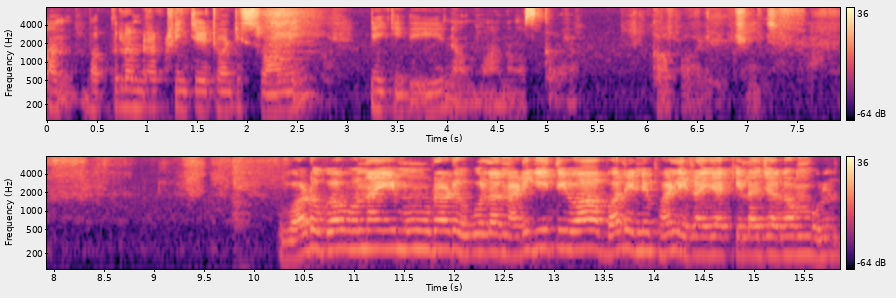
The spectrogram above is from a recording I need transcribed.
అన్- భక్తులను రక్షించేటువంటి స్వామి నీకు ఇది నమ్మ నమస్కారం. కాపాడి రక్షించు వడుగవునై మూడడుగుల నడిగితివా బలిని బలిరయ్య కిల జగంబుల్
